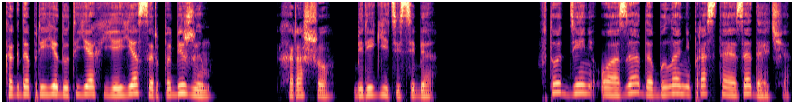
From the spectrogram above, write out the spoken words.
Когда приедут Яхья и Ясер, побежим». «Хорошо, берегите себя». В тот день у Азада была непростая задача.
